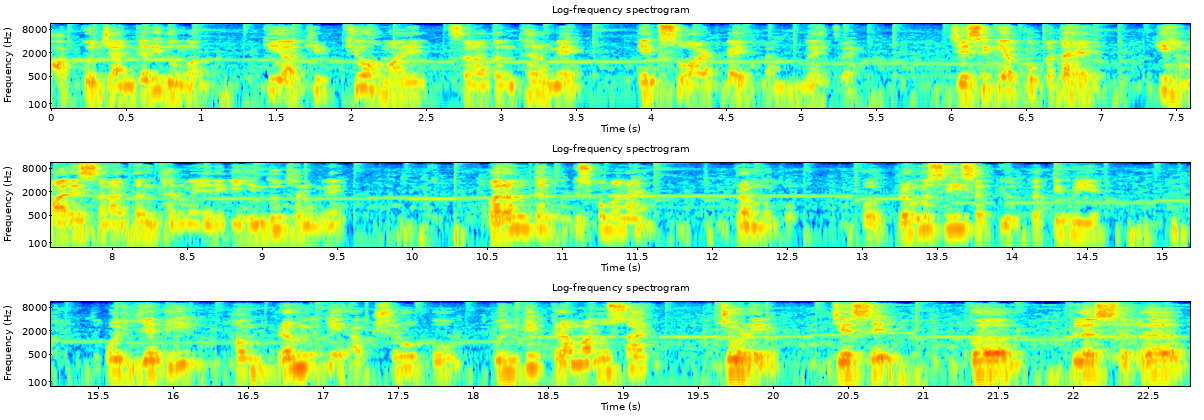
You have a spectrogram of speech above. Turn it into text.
आपको जानकारी दूँगा कि आखिर क्यों हमारे सनातन धर्म में 108 का इतना महत्व है। जैसे कि आपको पता है कि हमारे सनातन धर्म यानी कि हिंदू धर्म में परम तत्व किसको माना है? ब्रह्म को। और ब्रह्म से ही सबकी उत्पत्ति हुई है। और यदि हम ब्रह्म के अक्षरों को उनके क्रमानुसार जोड़े, जैसे ब प्लस र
